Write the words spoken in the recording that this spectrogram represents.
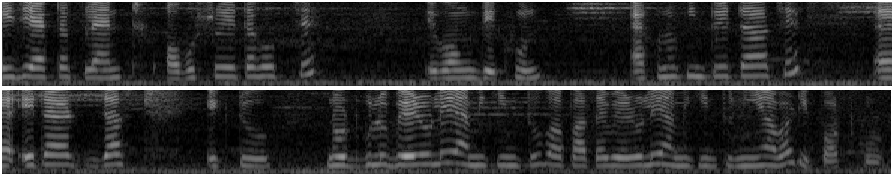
এই যে একটা প্ল্যান্ট অবশ্যই এটা হচ্ছে এবং দেখুন এখনও কিন্তু এটা আছে। এটা জাস্ট একটু নোটগুলো বেরোলে আমি কিন্তু বা পাতা বেরোলে আমি কিন্তু নিয়ে আবার রিপোর্ট করব।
